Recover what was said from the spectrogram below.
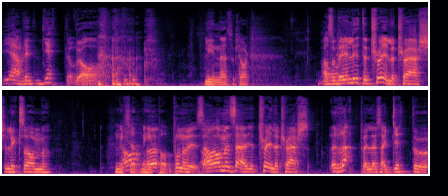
jävligt getto. Ja. Linne såklart. Alltså det är lite trailer trash liksom. Mixat Ja, med hiphop. På något vis. Ja, men såhär trailer trash rap eller såhär ghetto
